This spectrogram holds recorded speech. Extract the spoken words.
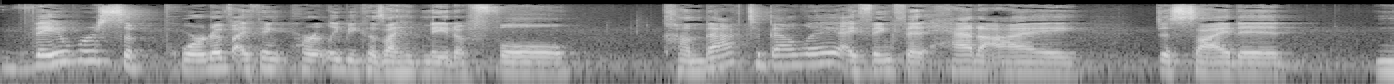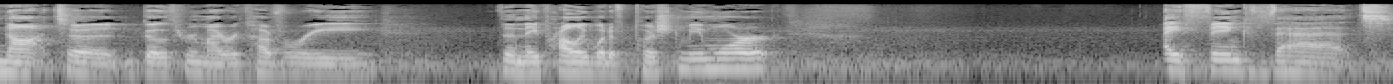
they were supportive, I think, partly because I had made a full comeback to ballet. I think that had I decided not to go through my recovery, then they probably would have pushed me more. I think that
